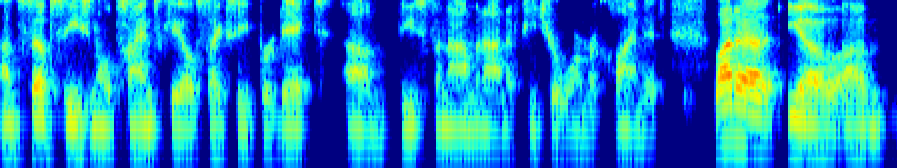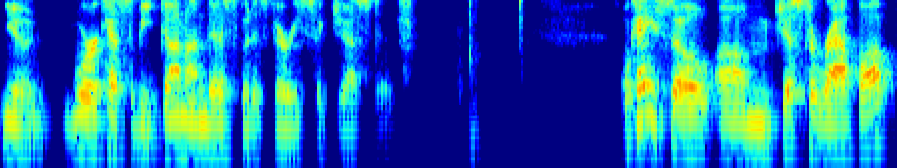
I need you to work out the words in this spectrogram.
on subseasonal timescales to actually predict um, these phenomena in a future warmer climate. A lot of you know um, you know work has to be done on this, but it's very suggestive. Okay, so um, just to wrap up,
